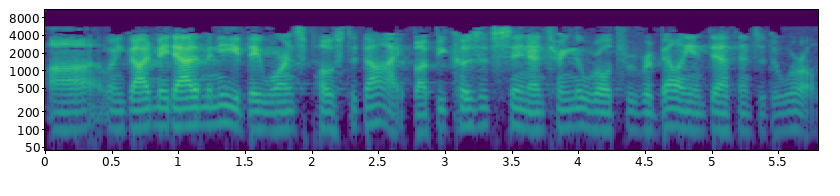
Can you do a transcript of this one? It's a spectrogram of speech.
uh, when God made Adam and Eve, they weren't supposed to die. But because of sin entering the world through rebellion, death entered the world.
